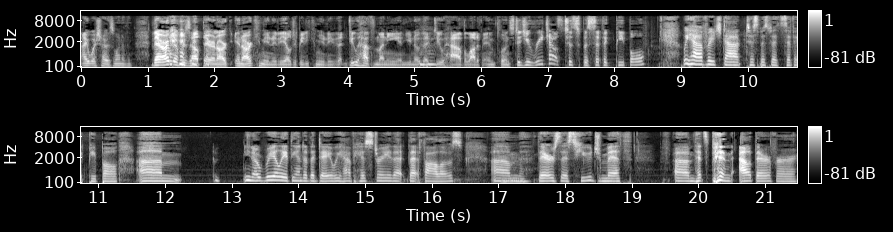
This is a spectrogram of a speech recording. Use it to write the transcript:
I wish I was one of them. There are members out there in our in our community, LGBT community, that do have money and you know Mm-hmm. that do have a lot of influence. Did you reach out to specific people? We have reached out to specific people. Um, you know, really, at the end of the day, we have history that that follows. Um, There's this huge myth um, that's been out there for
